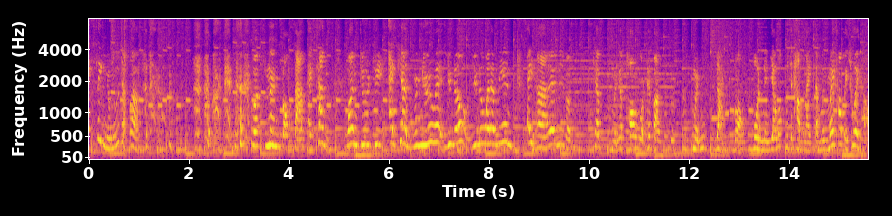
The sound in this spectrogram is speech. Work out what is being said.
acting อย่างรู้จักป่ะว่าหนึ่งสองสาม action one two three action มึงรู้ไหม you know you know what I mean ไอ้หาไอ้นี่แบบแค่เหมือนกับท่องบทให้ฟัง เหมือนอยากบอกบ่นอย่างเดียวว่ากูจะทำอะไร แต่มึงไม่เข้าไปช่วยเขา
